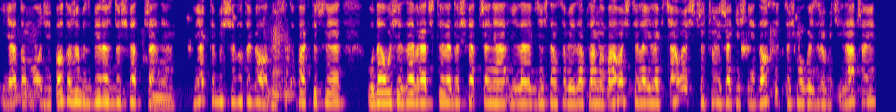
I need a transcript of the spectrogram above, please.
jadą młodzi po to, żeby zbierać doświadczenie. Jak ty byś się do tego odniósł? Czy to faktycznie udało się zebrać tyle doświadczenia, ile gdzieś tam sobie zaplanowałeś, tyle ile chciałeś? Czy czujesz jakiś niedosyt, coś mogłeś zrobić inaczej?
